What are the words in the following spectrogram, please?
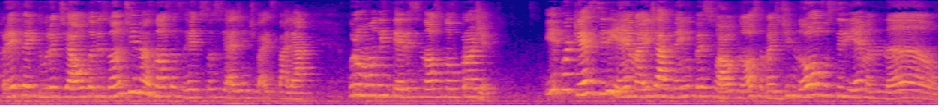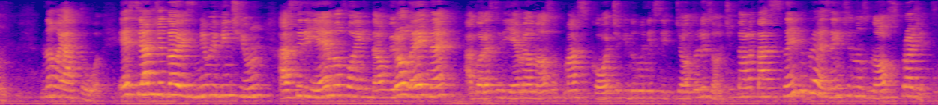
Prefeitura de Alto Horizonte e nas nossas redes sociais a gente vai espalhar para o mundo inteiro esse nosso novo projeto. E por que Siriema? Aí já vem o pessoal, nossa, mas de novo Siriema? Não, não é à toa. Esse ano de 2021, a Siriema foi então, virou lei, né? Agora a Siriema é o nosso mascote aqui do município de Alto Horizonte. Então ela está sempre presente nos nossos projetos.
